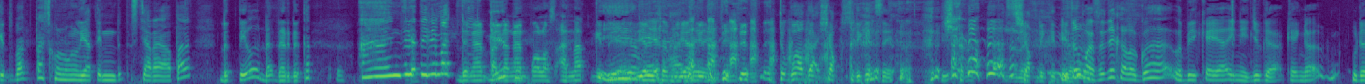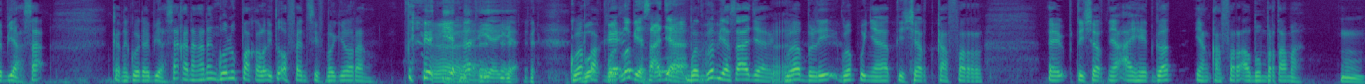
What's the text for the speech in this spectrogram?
gitu pas kalau ngeliatin secara apa detail da- dari dekat anjir ini mah dengan gitu. pandangan polos anak gitu Iya, ya. Dia iya. bisa melihat titik-titik. itu gua agak shock sedikit sih. Shock, shock dikit. itu gua. maksudnya kalau gua lebih kayak ini juga kayak nggak udah biasa. Karena gue udah biasa, kadang-kadang gue lupa kalau itu ofensif bagi orang. Iya iya iya. Gue pakai buat lo biasa aja. Buat gue biasa aja. Gue beli, gue punya t-shirt cover, eh t-shirtnya I Hate God yang cover album pertama. Hmm.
